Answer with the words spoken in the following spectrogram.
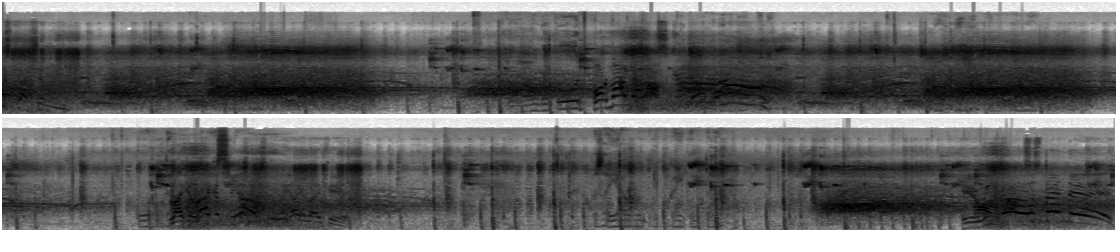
destruction. Ang bukod. Oscar. Like a rocket ship, that's the way I like it. Pasayaw ko ito pagkain kontra. Here we go. Suspended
